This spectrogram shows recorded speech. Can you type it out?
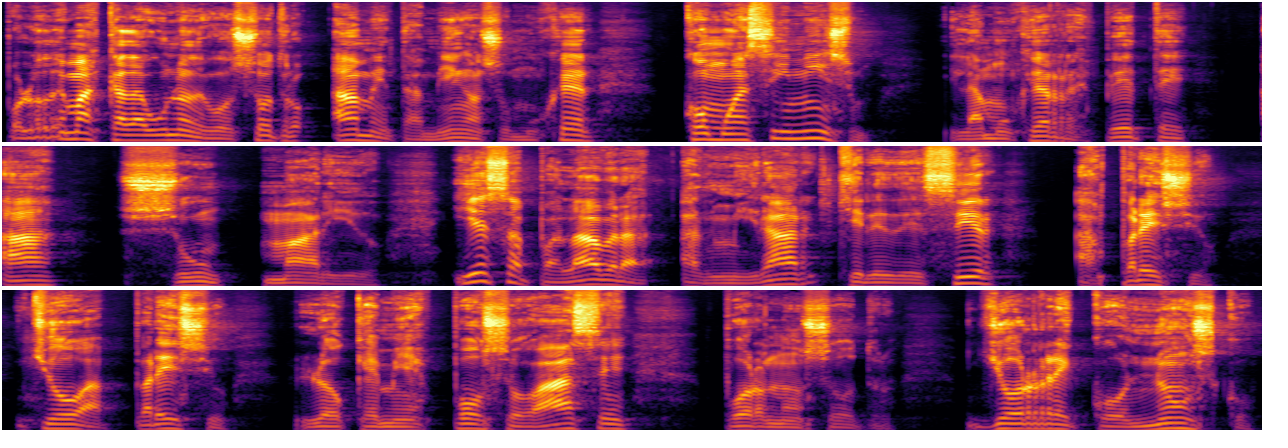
por lo demás cada uno de vosotros ame también a su mujer como a sí mismo y la mujer respete a su marido. Y esa palabra admirar quiere decir aprecio. Yo aprecio lo que mi esposo hace por nosotros. Yo reconozco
